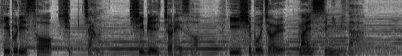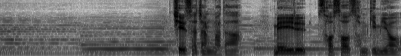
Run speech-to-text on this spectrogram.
히브리서 10장 11절에서 25절 말씀입니다. 제사장마다 매일 서서 섬기며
